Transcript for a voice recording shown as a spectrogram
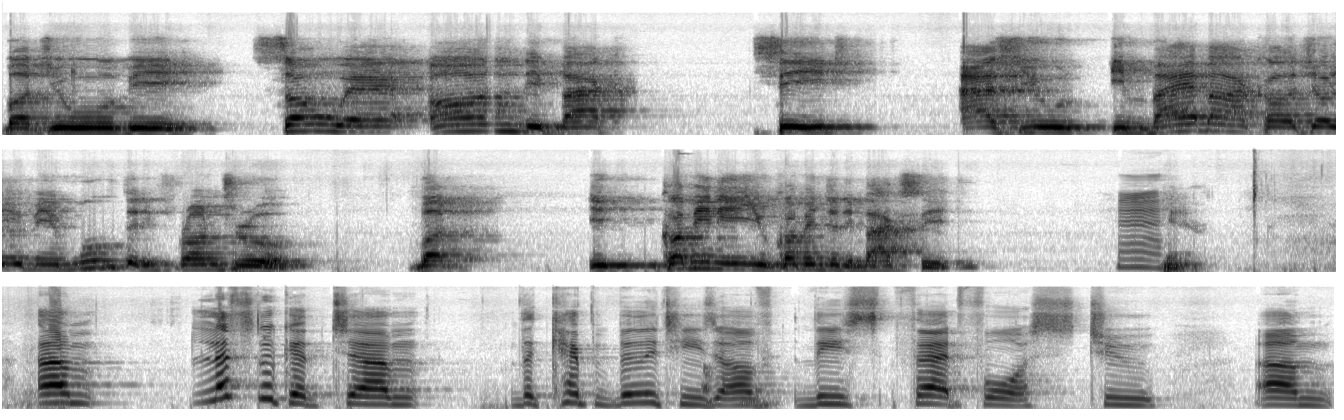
but you will be somewhere on the back seat as you imbibe our culture, you may move to the front row, but it, coming in, you come into the back seat. Hmm. Yeah. Um, let's look at um, the capabilities of this third force to um,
